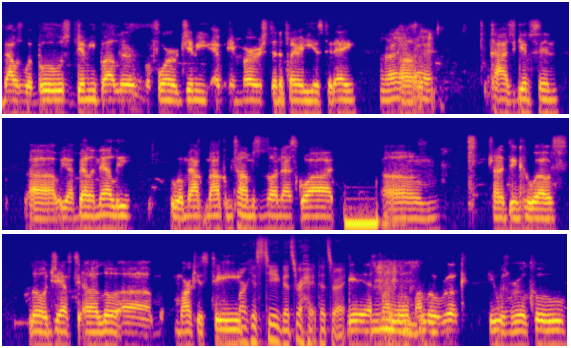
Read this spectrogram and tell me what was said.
that was with Booze, Jimmy Butler before Jimmy e- emerged to the player he is today. Right, Um, right. Taj Gibson, uh, we got Belinelli, who Mal- Malcolm Thomas was on that squad. Um, trying to think who else. Little Jeff, uh, little uh, Marquis Teague. Marquis Teague, that's right. That's right. Yeah, that's my Mm. little my little rook. He was real cool.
